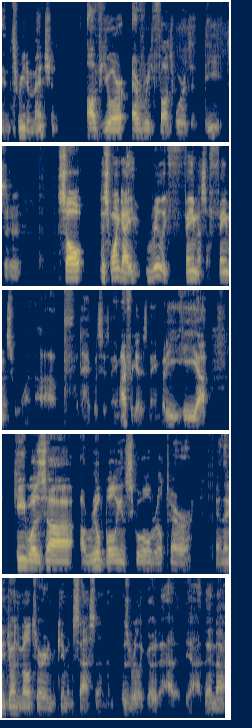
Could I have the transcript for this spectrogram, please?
in three dimension of your every thoughts, words, and deeds. Mhm. So this one guy, really famous, a famous one. Uh, what the heck was his name? I forget his name, but he he uh, he was uh, a real bully in school, real terror, and then he joined the military and became an assassin and was really good at it. Yeah. Then uh,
